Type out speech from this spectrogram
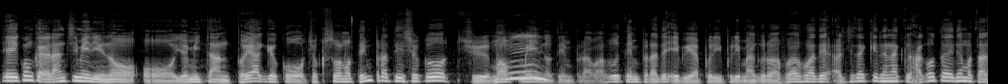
えー今回はランチメニューのお読谷戸屋漁港直送の天ぷら定食を注文、メインの天ぷらは和風天ぷらでエビはプリプリマグロはふわふわで味だけでなく歯ごたえでもた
